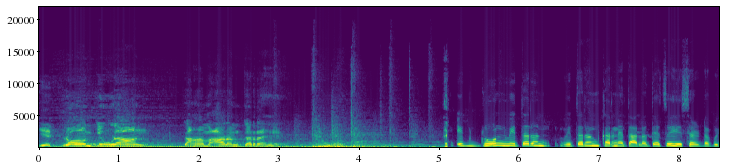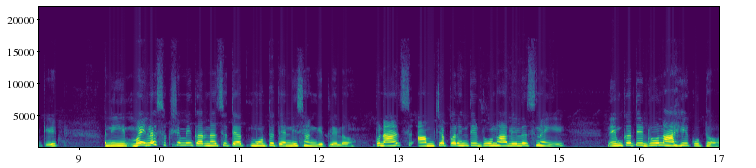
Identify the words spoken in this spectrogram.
ये ड्रोन की उड़ान का हम आरंभ कर रहे हैं? एक ड्रोन वितरण वितरण करण्यात आलं. त्याचं हे सर्टिफिकेट आणि महिला सक्षमीकरणाचं त्यात मोठं त्यांनी सांगितलेलं. पण आज आमच्यापर्यंत ते ड्रोन आलेलंच नाही आहे नेमकं ते ड्रोन आहे कुठं?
